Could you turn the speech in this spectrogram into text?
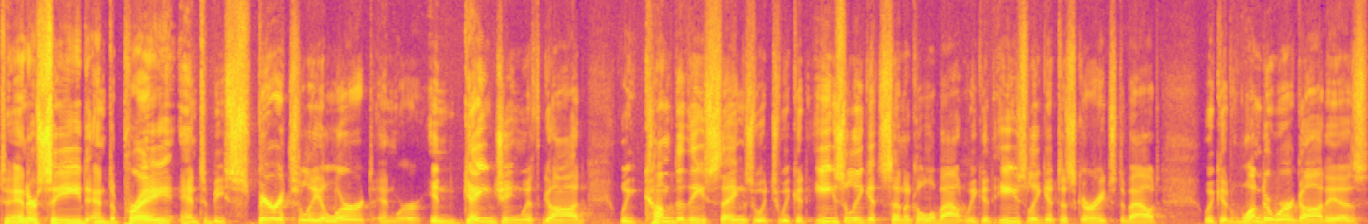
to intercede and to pray and to be spiritually alert, and we're engaging with God we come to these things which we could easily get cynical about, we could easily get discouraged about, we could wonder where God is.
